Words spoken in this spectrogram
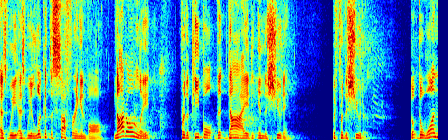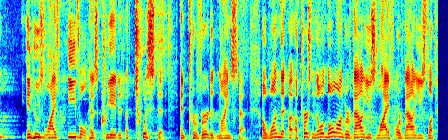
as we, as we look at the suffering involved, not only for the people that died in the shooting, but for the shooter. The, the one in whose life evil has created a twisted and perverted mindset, a one that a, person no, no longer values life or values love.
